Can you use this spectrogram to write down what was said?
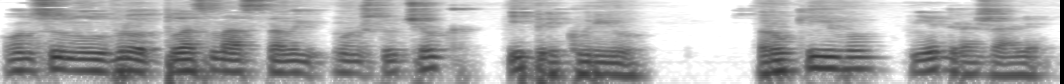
Он сунул в рот пластмассовый мундштучок и прикурил. Руки его не дрожали.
